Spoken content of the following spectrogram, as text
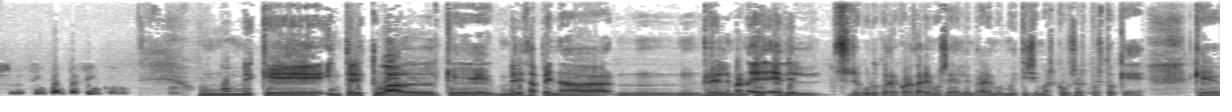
1955. ¿no? Mm. Un home que intelectual que merece a pena mm, relembrar, e, e del seguro que recordaremos e lembraremos moitísimas cousas, posto que, que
